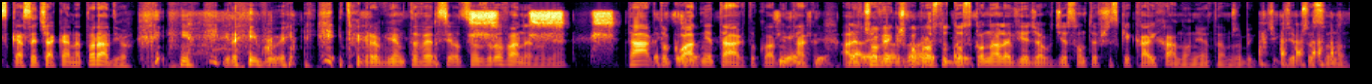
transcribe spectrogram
z kaseciaka na to radio. I, i, były, I tak robiłem te wersje ocenzurowane, no nie? Tak, Tak to dokładnie tak, dokładnie Pięknie. tak. Ale Ale człowiek no, już po prostu doskonale wiedział, gdzie są te wszystkie K i H, no nie? Tam, żeby gdzie, gdzie przesunąć.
